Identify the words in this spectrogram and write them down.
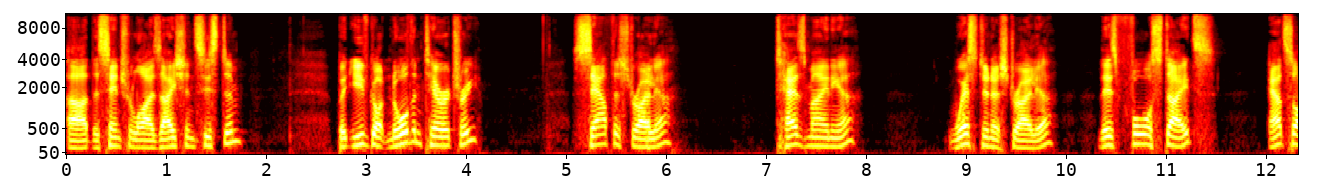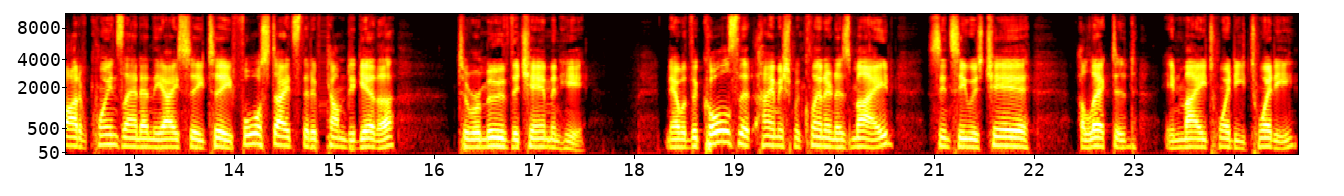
uh, the centralisation system, but you've got Northern Territory, South Australia, Tasmania, Western Australia. There's four states outside of Queensland and the ACT, four states that have come together to remove the chairman here. Now, with the calls that Hamish McLennan has made since he was chair elected in May 2020,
